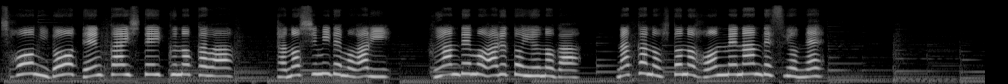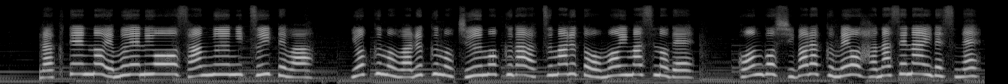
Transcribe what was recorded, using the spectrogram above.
地方にどう展開していくのかは、楽しみでもあり、不安でもあるというのが、中の人の本音なんですよね。楽天の MNO 参入については、良くも悪くも注目が集まると思いますので、今後しばらく目を離せないですね。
